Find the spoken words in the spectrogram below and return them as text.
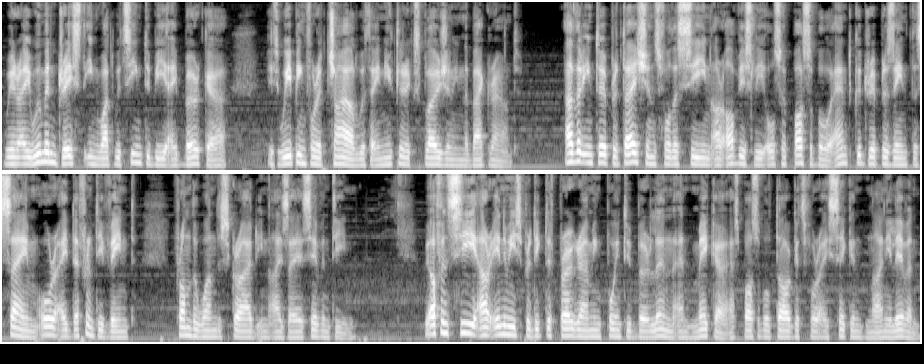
where a woman dressed in what would seem to be a burqa is weeping for a child with a nuclear explosion in the background. Other interpretations for the scene are obviously also possible and could represent the same or a different event from the one described in Isaiah 17. We often see our enemy's predictive programming point to Berlin and Mecca as possible targets for a second 9 11.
